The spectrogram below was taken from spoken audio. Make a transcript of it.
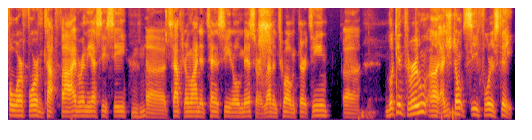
four, four of the top five are in the SEC. Mm-hmm. Uh, South Carolina, Tennessee, and Ole Miss are 11, 12, and 13. Uh, looking through, uh, I just don't see Florida State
